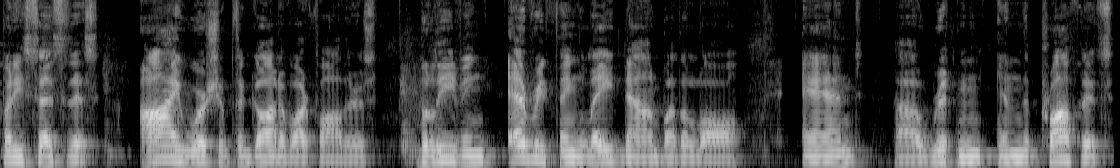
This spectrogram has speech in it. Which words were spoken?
but he says this I worship the God of our fathers, believing everything laid down by the law and uh, written in the prophets,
